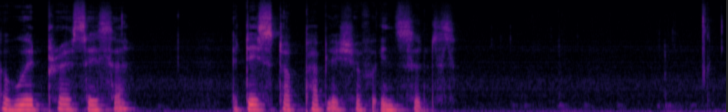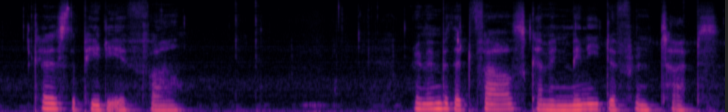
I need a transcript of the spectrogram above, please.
a word processor, a desktop publisher for instance, Close the PDF file. Remember that files come in many different types.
